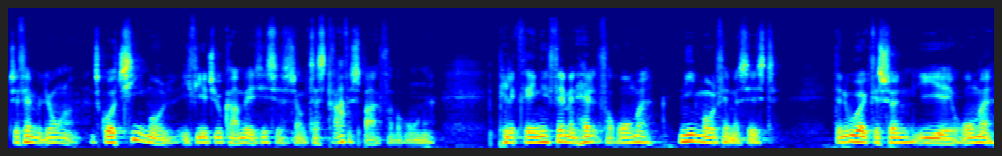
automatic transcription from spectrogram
til 5 millioner. Han scorede 10 mål i 24 kampe i sidste sæson, tager straffespark fra Verona. Pellegrini 5,5 for Roma, 9 mål, 5 assist. Den uægte søn i øh, Roma.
